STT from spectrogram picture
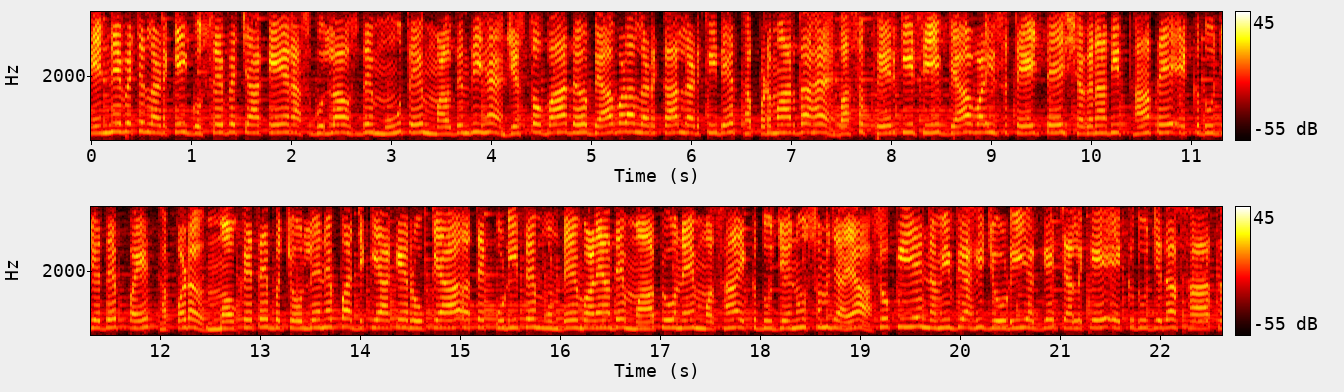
ਇੰਨੇ ਵਿੱਚ ਲੜਕੀ ਗੁੱਸੇ ਵਿੱਚ ਆ ਕੇ ਰਸਗੁੱਲਾ ਉਸਦੇ ਮੂੰਹ ਤੇ ਮਲ ਦਿੰਦੀ ਹੈ, ਜਿਸ ਤੋਂ ਬਾਅਦ ਵਿਆਹ ਵਾਲਾ ਲੜਕਾ ਲੜਕੀ ਦੇ ਥੱਪੜ ਮਾਰਦਾ ਹੈ। ਬਸ ਫੇਰ ਕੀ ਸੀ? ਵਿਆਹ ਵਾਲੀ ਸਟੇਜ ਤੇ ਸ਼ਗਨਾਂ ਦੀ ਥਾਂ ਤੇ ਇੱਕ ਦੂਜੇ ਦੇ ਪਏ ਥੱਪੜ। ਮੌਕੇ ਤੇ ਵਿਚੋਲੇ ਨੇ ਭੱਜ ਕੇ ਆ ਕੇ ਰੋਕਿਆ ਅਤੇ ਕੁੜੀ ਤੇ ਮੁੰਡੇ ਵਾਲਿਆਂ ਦੇ ਮਾਪਿਓ ਨੇ ਮਸਾਂ ਇੱਕ ਦੂਜੇ ਨੂੰ ਸਮਝਾਇਆ, ਸੋ ਕੀ ਇਹ ਨਵੀਂ ਵਿਆਹੀ ਜੋੜੀ ਅੱਗੇ ਚੱਲ ਕੇ ਇੱਕ ਦੂਜੇ ਦਾ ਸਾਥ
